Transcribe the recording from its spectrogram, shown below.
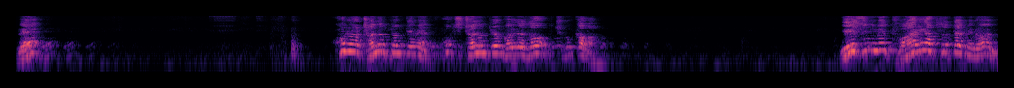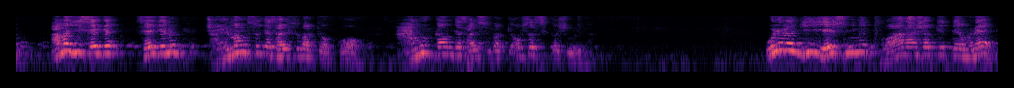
왜? 코로나 전염병 때문에 혹시 전염병 걸려서 죽을까봐. 예수님의 부활이 없었다면은 아마 이 세계 세계는 절망 속에 살 수밖에 없고 암흑 가운데 살 수밖에 없었을 것입니다. 우리는 이 예수님이 부활하셨기 때문에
